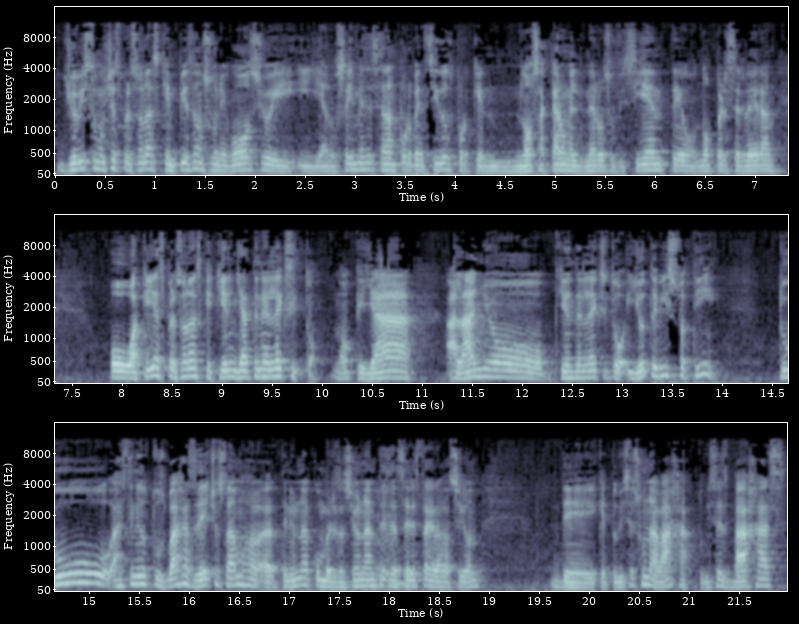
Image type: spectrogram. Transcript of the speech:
yo he visto muchas personas que empiezan su negocio y, y, a los seis meses se dan por vencidos porque no sacaron el dinero suficiente o no perseveran. O aquellas personas que quieren ya tener el éxito, ¿no? Que ya al año quieren tener el éxito. Y yo te he visto a ti. Tú has tenido tus bajas. De hecho, estábamos teniendo una conversación antes de hacer esta grabación de que tuviste una baja. Tuviste bajas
